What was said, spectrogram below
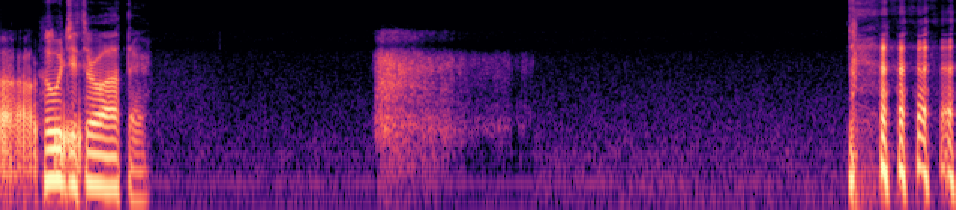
uh, who would you throw out there?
